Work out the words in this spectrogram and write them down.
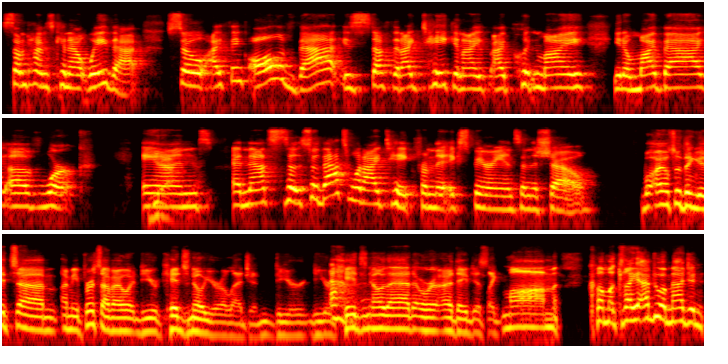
sometimes can outweigh that. So I think all of that is stuff that I take and I I put in my you know my bag of work, Yeah. And and that's so so that's what I take from the experience in the show. Well, I also think it's. Um, I mean, first off, I do your kids know you're a legend? Do your do your kids know that, or are they just like, "Mom, come on"? Because I have to imagine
